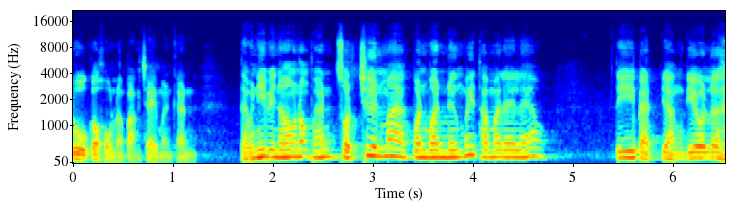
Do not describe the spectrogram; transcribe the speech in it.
ลูกก็คงลำบากใจเหมือนกัน แต่วันนี้พี่น้องน้องพันสดชื่นมาก วันวันหนึ่งไม่ทำอะไรแล้ว ตีแบตอย่างเดียวเลย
